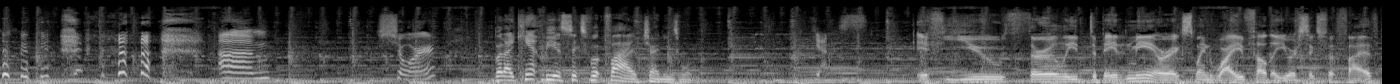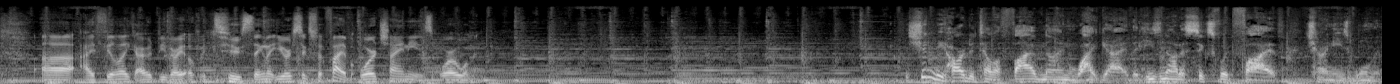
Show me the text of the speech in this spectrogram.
um. Sure. But I can't be a six foot five Chinese woman. Yes. If you thoroughly debated me or explained why you felt that you were six foot five, uh, I feel like I would be very open to saying that you were six foot five, or Chinese, or a woman. It shouldn't be hard to tell a 5'9 white guy that he's not a 6'5 Chinese woman.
